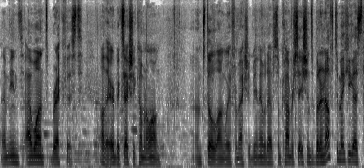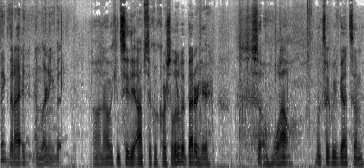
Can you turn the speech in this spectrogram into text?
That means I want breakfast. Oh, the Arabic's actually coming along. I'm still a long way from actually being able to have some conversations, but enough to make you guys think that I am learning a bit. Oh, now we can see the obstacle course a little bit better here. So, wow. Looks like we've got some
